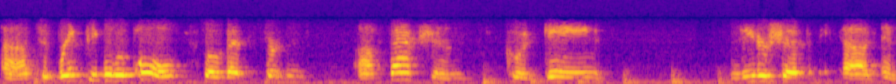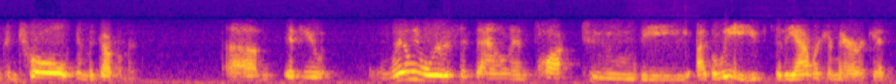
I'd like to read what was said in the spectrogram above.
uh, to bring people to the polls so that certain uh, factions could gain leadership uh, and control in the government. Um, if you really were to sit down and talk to the, I believe, to the average American,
